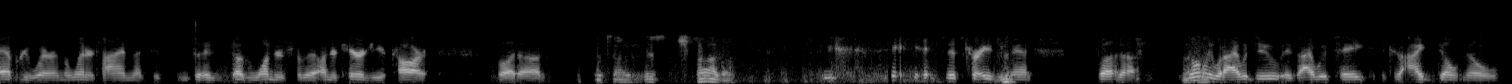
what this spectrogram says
everywhere in the wintertime. That just it does wonders for the undercarriage of your car. But uh, That's how it is Chicago. it's just crazy, man. But uh, normally what I would do is I would take because I don't know,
